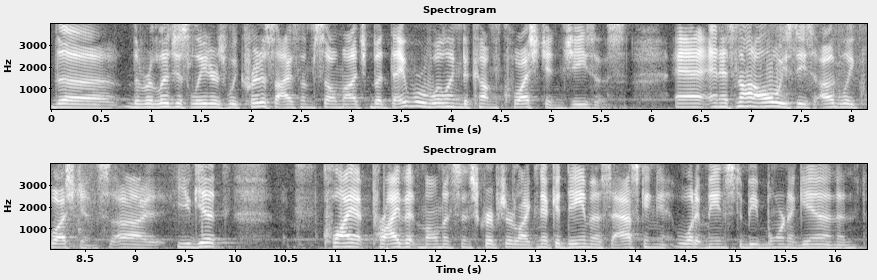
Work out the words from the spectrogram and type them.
the the religious leaders we criticize them so much, but they were willing to come question Jesus, and, and it's not always these ugly questions. Uh, you get quiet, private moments in Scripture, like Nicodemus asking what it means to be born again, and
